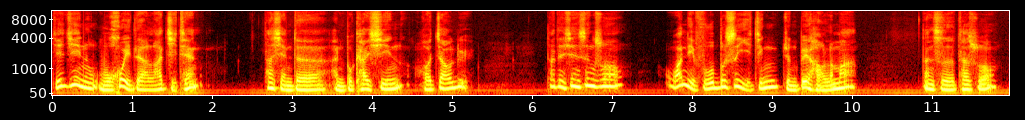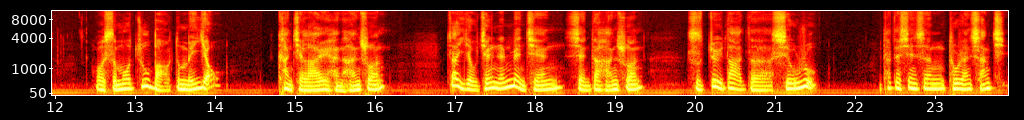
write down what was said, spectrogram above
接近舞会的那几天，他显得很不开心和焦虑。他的先生说。晚礼服不是已经准备好了吗？但是他说：“我什么珠宝都没有，看起来很寒酸。在有钱人面前显得寒酸，是最大的羞辱。”他的先生突然想起，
